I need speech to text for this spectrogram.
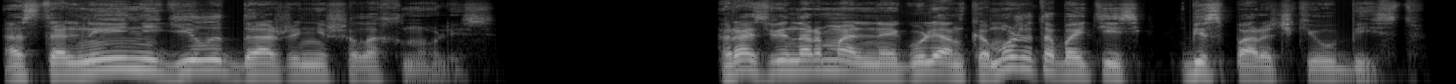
Остальные нигилы даже не шелохнулись. Разве нормальная гулянка может обойтись без парочки убийств?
